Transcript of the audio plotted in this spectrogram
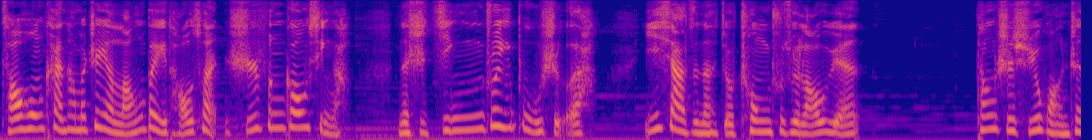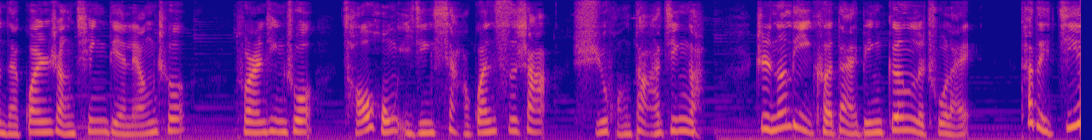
曹洪看他们这样狼狈逃窜，十分高兴啊，那是紧追不舍啊！一下子呢就冲出去老远。当时徐晃正在关上清点粮车，突然听说曹洪已经下关厮杀，徐晃大惊啊，只能立刻带兵跟了出来。他得接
